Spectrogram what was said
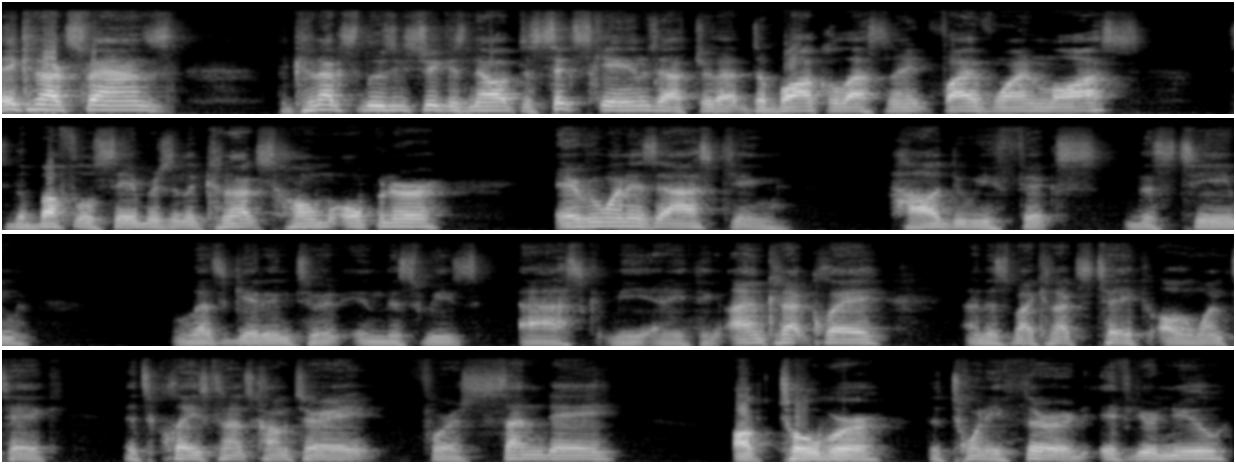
Hey, Canucks fans. The Canucks losing streak is now up to six games after that debacle last night 5 1 loss to the Buffalo Sabres in the Canucks home opener. Everyone is asking, how do we fix this team? Let's get into it in this week's Ask Me Anything. I'm Canuck Clay, and this is my Canucks take, all in one take. It's Clay's Canucks commentary for Sunday, October the 23rd. If you're new,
